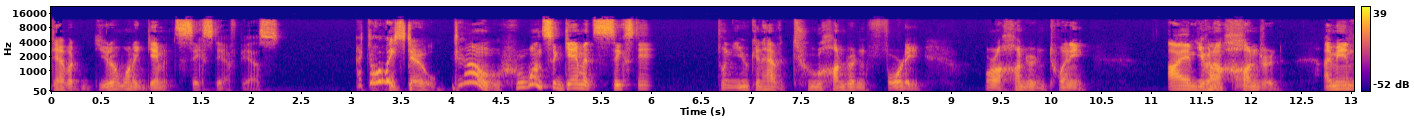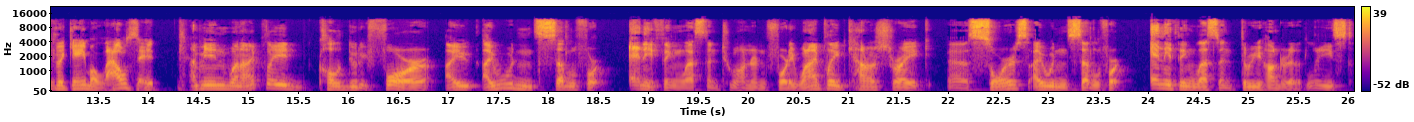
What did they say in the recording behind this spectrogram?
Yeah, but you don't want a game at 60 FPS. I always do. No, who wants a game at 60 when you can have 240 or 120? I am even a hundred. I mean, If the game allows it. I mean, when I played Call of Duty 4, I, I wouldn't settle for anything less than 240. When I played Counter Strike uh, Source, I wouldn't settle for anything less than 300 at least.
